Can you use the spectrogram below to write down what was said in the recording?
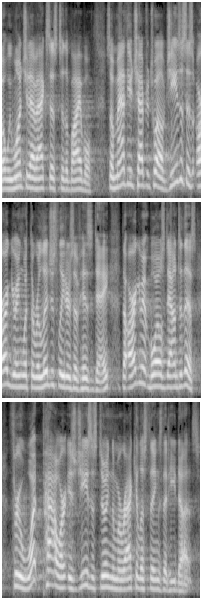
but we want you to have access to the Bible. So, Matthew chapter 12, Jesus is arguing with the religious leaders of his day. The argument boils down to this Through what power is Jesus doing the miraculous things that he does?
